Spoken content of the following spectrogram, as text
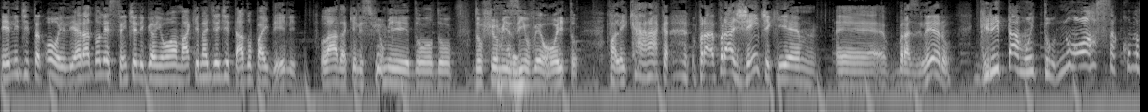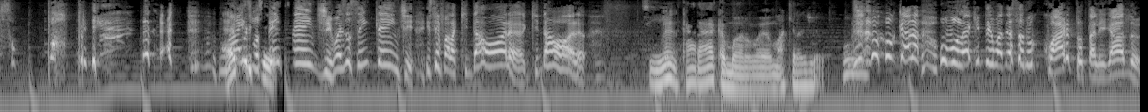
ele editando. Oh, ele era adolescente, ele ganhou uma máquina de editar do pai dele, lá daqueles filmes do, do, do filmezinho V8. Falei, caraca, pra, pra gente que é, é brasileiro, grita muito, nossa, como eu sou pobre! mas é porque... você entende, mas você entende. E você fala, que da hora, que da hora. Sim, é. caraca, mano, é máquina de. o cara, o moleque tem uma dessa no quarto, tá ligado?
